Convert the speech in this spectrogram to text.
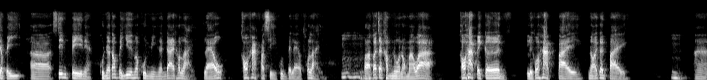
จะไปเอ่อสิ้นปีเนี่ย คุณจะต้องไปยื่นว่าคุณมีเงินได้เท่าไหร่ แล้วเขาหักภาษีคุณไปแล้วเท่าไหร่อืมอืม เราก็จะคำนวณออกมาว่าเขาหักไปเกิน หรือเขาหักไปน้อยเกินไปอืมอ่า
